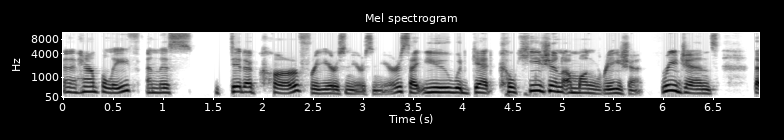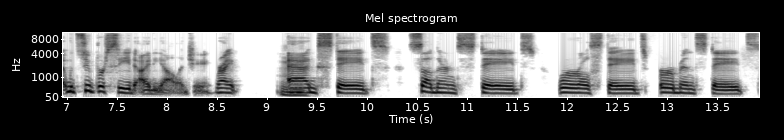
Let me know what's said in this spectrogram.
an inherent belief, and this did occur for years and years and years, that you would get cohesion among region regions that would supersede ideology, right? Mm-hmm. Ag states, southern states, rural states, urban states.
